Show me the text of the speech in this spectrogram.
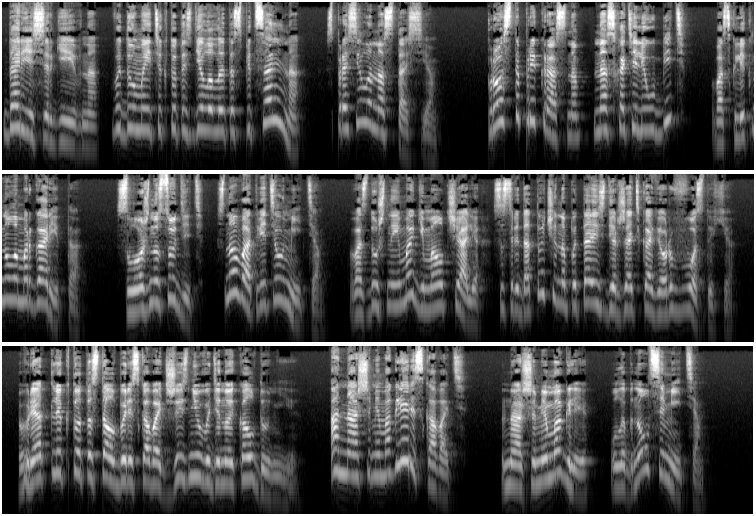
«Дарья Сергеевна, вы думаете, кто-то сделал это специально?» — спросила Настасья. «Просто прекрасно. Нас хотели убить?» — воскликнула Маргарита. «Сложно судить», — снова ответил Митя. Воздушные маги молчали, сосредоточенно пытаясь держать ковер в воздухе. «Вряд ли кто-то стал бы рисковать жизнью водяной колдуньи». «А нашими могли рисковать?» «Нашими могли», улыбнулся Митя.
